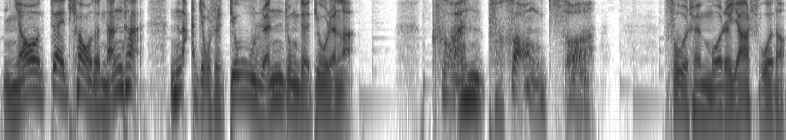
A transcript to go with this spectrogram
你要再跳的难看，那就是丢人中的丢人了。关胖子，傅晨磨着牙说道：“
